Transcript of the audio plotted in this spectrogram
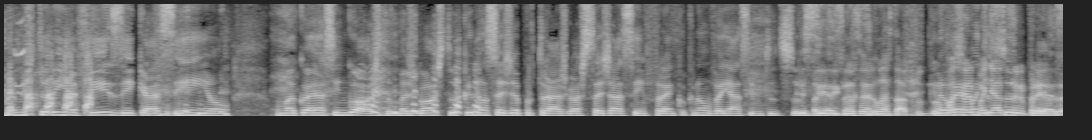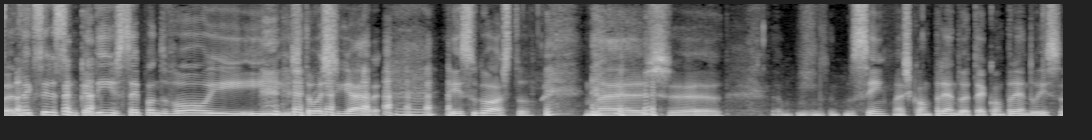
uma misturinha física, assim, um- uma coisa assim gosto, mas gosto que não seja por trás, gosto que seja assim franco, que não venha assim muito de surpresa. Sim, sim, não seja- lá está, Que não, podes ser apanhado de surpresa. Tem que ser assim um bocadinho, sei para onde vou e, e estou a chegar. Isso gosto. Mas eh, sim, mas compreendo, até compreendo isso.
